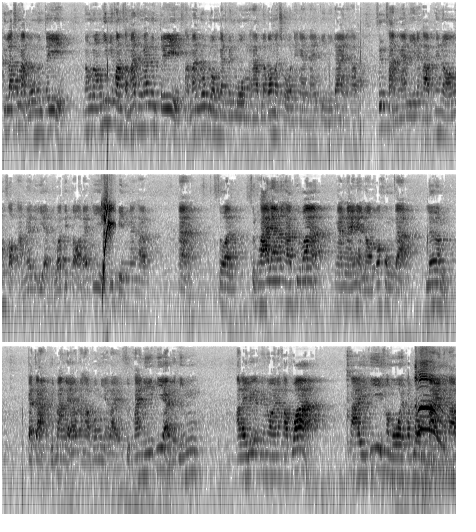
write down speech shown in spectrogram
คือรับสมัครวงดนตรีน้องๆที่มีความสามารถทางด้านดนตรี สามารถรวบรวมกันเป็นวงนะครับ แล้วก็มาโชว์ในงานในปีนี้ได้นะครับ ซึ่ง3งานนี้นะครับ ให้น้องสอบถามรายละเอียด หรือว่าติดต่อได้ที่ที่ปินนะครับอ่าส่วนสุดท้ายแล้วนะครับคือว่างานไหนเนี่ยน้องก็คงจะเริ่มกระจ่างขึ้นบ้างแล้วนะครับ ว่ามีอะไร สุดท้ายนี้พี่อยากจะทิ้งอะไรเล็กน้อยๆนะครับว่าใครที่ขโมยพัดลมไปนะครับ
